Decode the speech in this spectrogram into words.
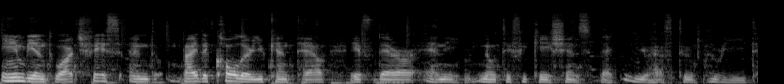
ambient watch face and by the color you can tell if there are any notifications that you have to read.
